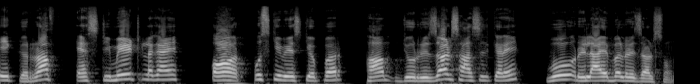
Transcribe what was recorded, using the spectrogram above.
एक रफ एस्टिमेट लगाएँ और उसके बेस के ऊपर हम जो रिजल्ट्स हासिल करें, वो रिलायबल रिजल्ट्स हों।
